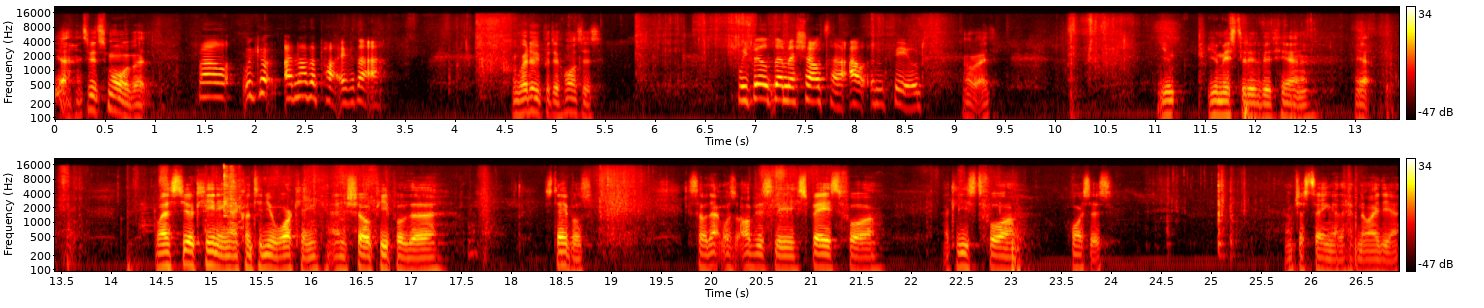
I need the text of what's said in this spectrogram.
Yeah, it's a bit small, but Well, we got another part over there. Where do we put the horses? We build them a shelter out in the field. All right. You, you missed a little bit here, no? Yeah. Whilst you're cleaning, I continue working and show people the stables. So that was obviously space for at least four horses. I'm just saying that I have no idea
